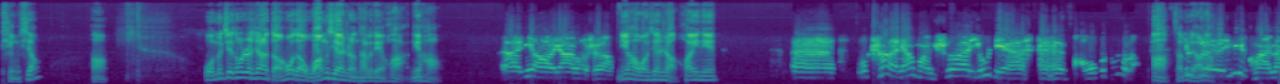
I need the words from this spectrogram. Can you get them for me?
挺香啊。我们接通热线上等候的王先生他的电话，你好，呃，你好，杨老师，你好，王先生，欢迎您。呃，我看了两款车，有点把握不住了啊。咱们聊聊。就是一款呢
